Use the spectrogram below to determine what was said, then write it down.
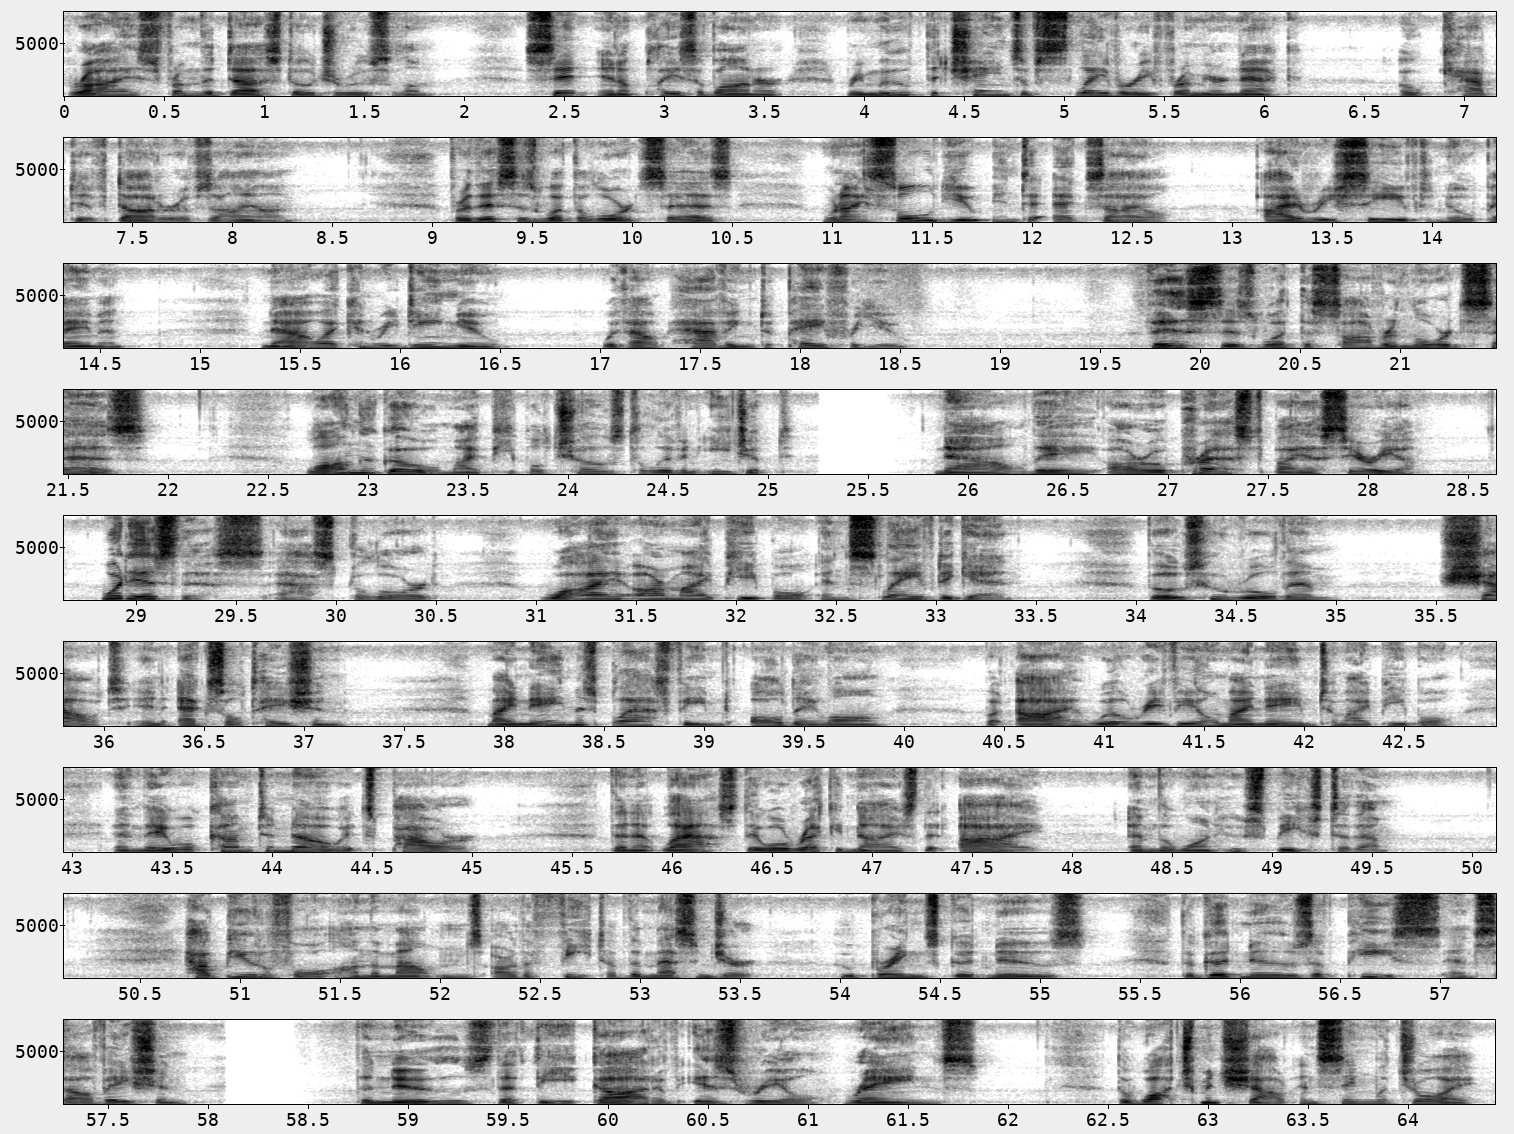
Rise from the dust, O Jerusalem. Sit in a place of honor. Remove the chains of slavery from your neck, O captive daughter of Zion. For this is what the Lord says When I sold you into exile, I received no payment. Now I can redeem you without having to pay for you. This is what the sovereign Lord says. Long ago, my people chose to live in Egypt now they are oppressed by Assyria. What is this? asked the Lord. Why are my people enslaved again? Those who rule them shout in exultation. My name is blasphemed all day long, but I will reveal my name to my people, and they will come to know its power. Then at last they will recognize that I am the one who speaks to them. How beautiful on the mountains are the feet of the messenger who brings good news the good news of peace and salvation, the news that the God of Israel reigns. The watchmen shout and sing with joy,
